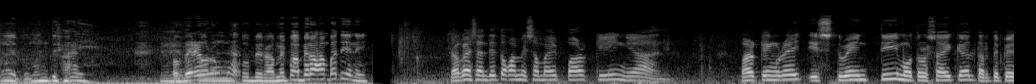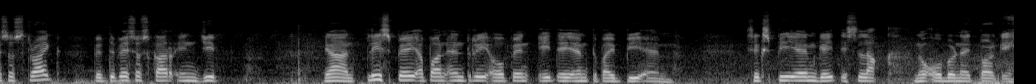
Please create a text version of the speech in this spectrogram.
Ay, tumandi. Ay, Pabira Parang muna. Pabira. May pabirahan ba din eh? So guys, andito kami sa may parking. Yan. Parking rate is 20 motorcycle, 30 pesos strike, 50 pesos car in jeep. Yan. Please pay upon entry open 8 a.m. to 5 p.m. 6 p.m. gate is locked. No overnight parking.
